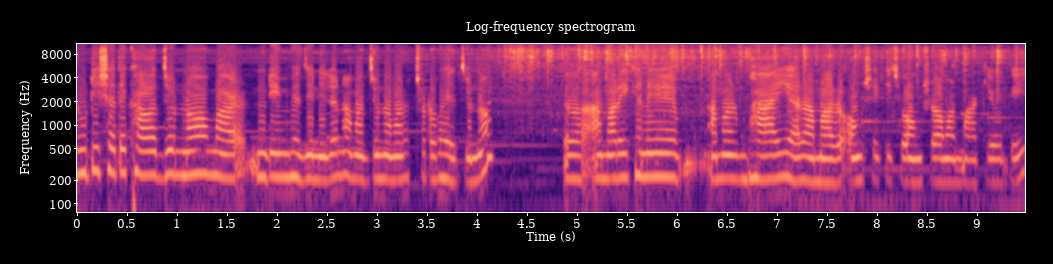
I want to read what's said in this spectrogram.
রুটির সাথে খাওয়ার জন্য মা ডিম ভেজে নিলেন আমার জন্য আমার ছোট ভাইয়ের জন্য। তো আমার এখানে আমার ভাই আর আমার অংশে কিছু অংশ আমার মাকেও দেই।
